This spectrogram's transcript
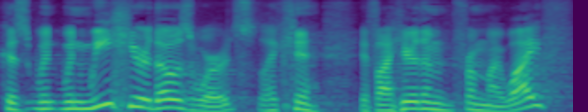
Because when, when we hear those words, like if I hear them from my wife,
